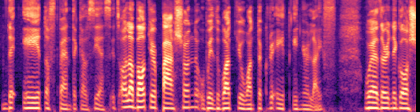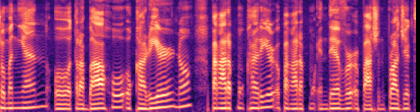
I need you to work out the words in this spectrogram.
the Eight of Pentacles. Yes, it's all about your passion with what you want to create in your life. Whether negosyo man yan, o trabaho, o career, no? Pangarap mong career, o pangarap mong endeavor, or passion project,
